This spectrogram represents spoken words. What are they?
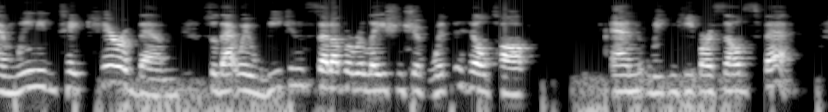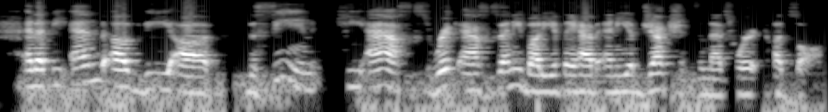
and we need to take care of them so that way we can set up a relationship with the hilltop and we can keep ourselves fed. And at the end of the uh, the scene, he asks Rick asks anybody if they have any objections, and that's where it cuts off.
